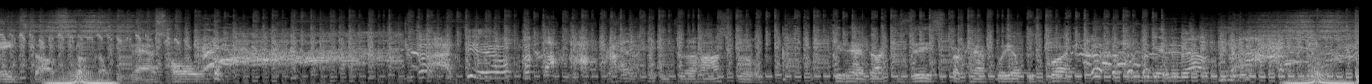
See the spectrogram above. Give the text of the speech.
Planet of the Apes doll stuck up his asshole. God damn! They had to take him to the hospital. Kid had Dr. Z stuck halfway up his butt. Couldn't get it out,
